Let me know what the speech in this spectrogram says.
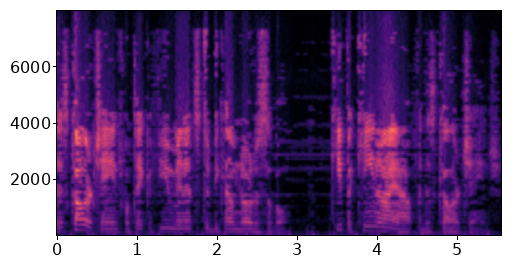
This color change will take a few minutes to become noticeable. Keep a keen eye out for this color change.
